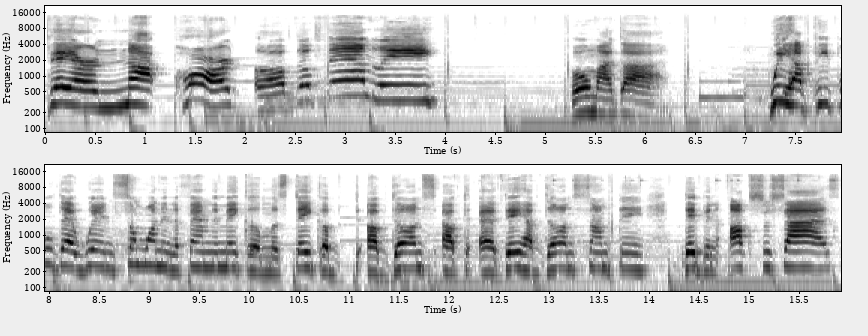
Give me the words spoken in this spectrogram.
they're not part of the family. Oh my God. We have people that when someone in the family make a mistake of, of done of, uh, they have done something, they've been ostracized,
